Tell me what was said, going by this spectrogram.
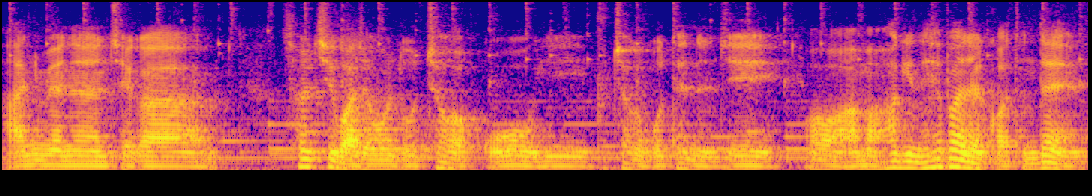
아니면은 제가 설치 과정을 놓쳐갖고 이 부착을 못했는지 어, 아마 확인을 해봐야 될 것 같은데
